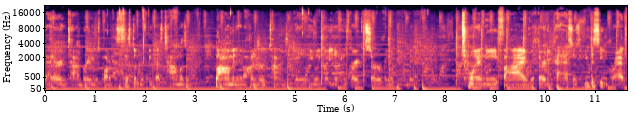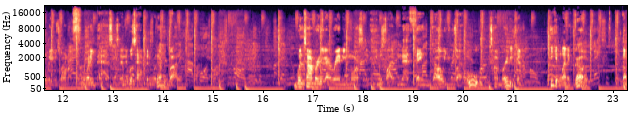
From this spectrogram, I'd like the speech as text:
better and Tom Brady was part of a system was because Tom wasn't bombing it 100 times a game. He would you know, he was very conservative, you know, maybe 25 or 30 passes. And you could see gradually he was going up 40 passes. And it was happening with everybody. When Tom Brady got Randy Moss and he was like, that thing go, you was like, ooh, Tom Brady can, he can let it go the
